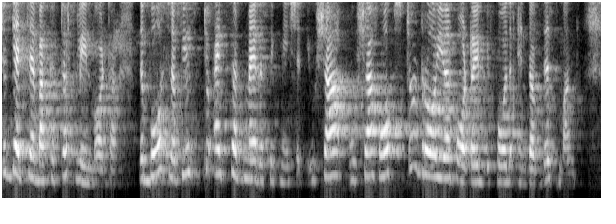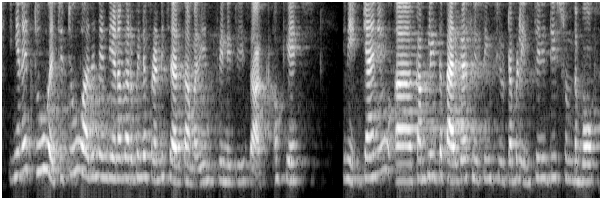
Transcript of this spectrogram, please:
to get a bucket of clean water. The boss refused to accept my resignation. Usha, Usha hopes to draw your portrait before the end of this month. ഇങ്ങനെ ടു വെച്ച് ടു adin എന്ത് ചെയ്യണം inde ഫ്രണ്ട് ചേർത്താൽ മതി ഇൻഫിനിറ്റീവ്സ് ആക്കണം ഓക്കെ ഇനി can you complete the paragraph using suitable infinitives from the box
